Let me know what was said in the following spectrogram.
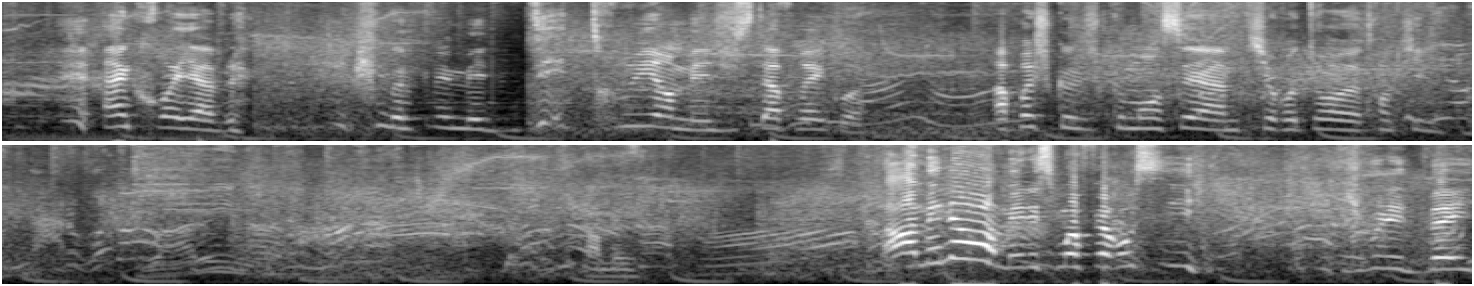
Incroyable Je me fais détruire mais juste après quoi. Après je, je commençais un petit retour euh, tranquille. Non mais... Ah mais non Mais laisse-moi faire aussi Je voulais te bait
